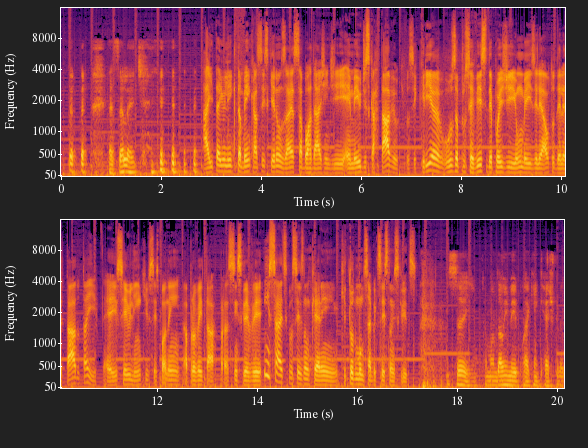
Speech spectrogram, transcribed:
Excelente. Aí tá aí o link também, caso vocês queiram usar essa abordagem de e-mail descartável, que você cria, usa pro serviço e depois de um mês ele é autodeletado, tá aí. É esse aí o link, vocês podem aproveitar para se inscrever em sites que vocês não querem que todo mundo saiba que vocês estão inscritos. Isso aí. Pra mandar um e-mail pro Hacking Cash por aí.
